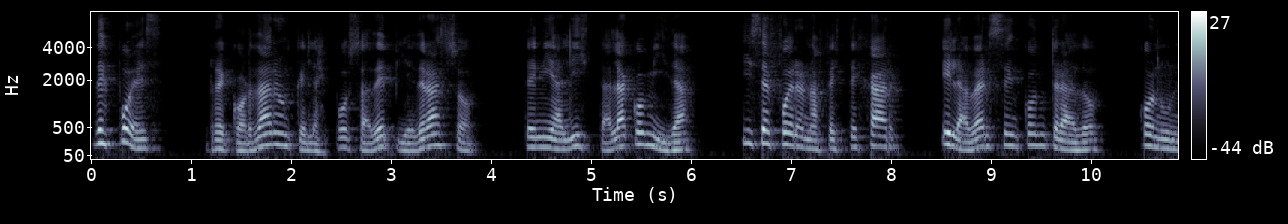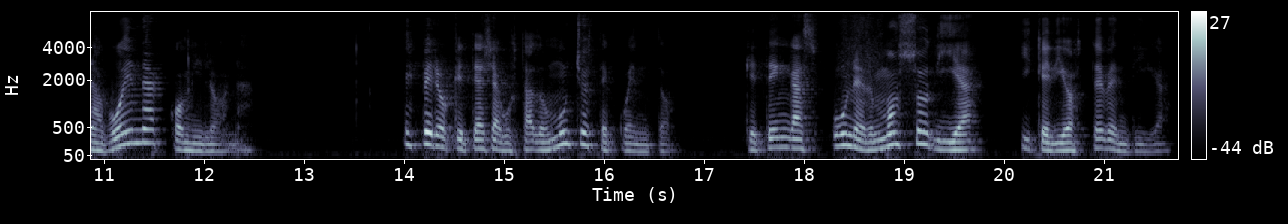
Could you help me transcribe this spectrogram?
Después recordaron que la esposa de Piedrazo tenía lista la comida y se fueron a festejar el haberse encontrado con una buena comilona. Espero que te haya gustado mucho este cuento, que tengas un hermoso día y que Dios te bendiga.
